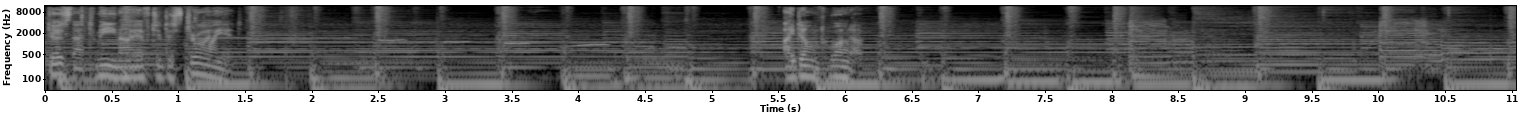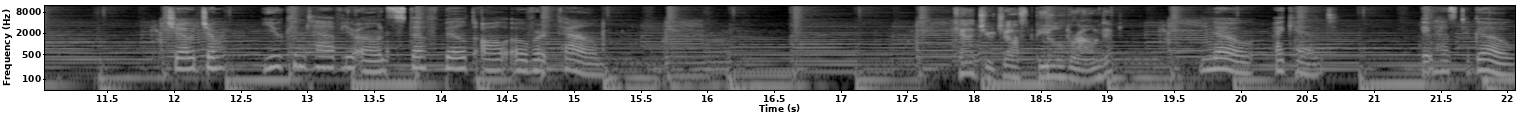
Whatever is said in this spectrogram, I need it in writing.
Does that mean I have to destroy it? I don't wanna. Jojo, you can have your own stuff built all over town. Can't you just build around it? No, I can't. It has to go.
